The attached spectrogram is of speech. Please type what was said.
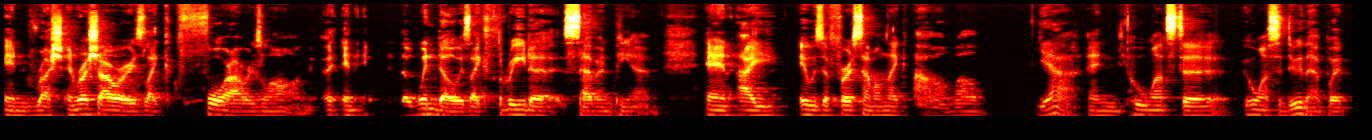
in rush and rush hour is like four hours long, and the window is like three to seven p.m. And I, it was the first time I'm like, oh well, yeah. And who wants to who wants to do that? But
